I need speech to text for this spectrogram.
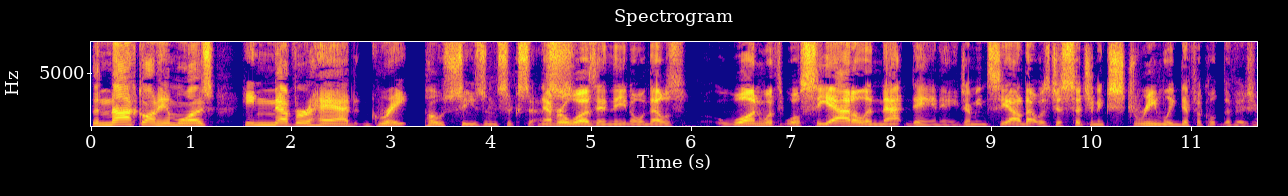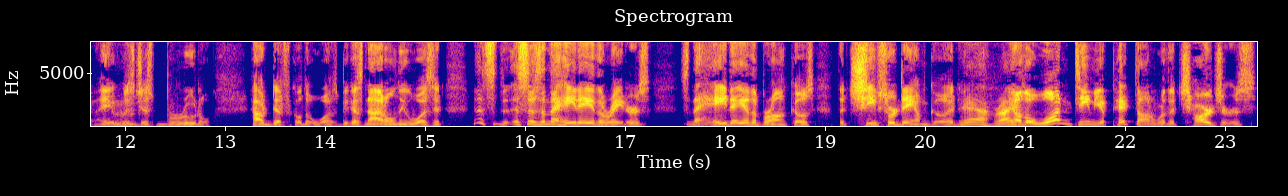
the knock on him was he never had great postseason success. Never was, and you know and that was one with well Seattle in that day and age. I mean Seattle that was just such an extremely difficult division. It mm-hmm. was just brutal how difficult it was because not only was it this this is in the heyday of the Raiders, it's in the heyday of the Broncos. The Chiefs were damn good. Yeah, right. You know the one team you picked on were the Chargers,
